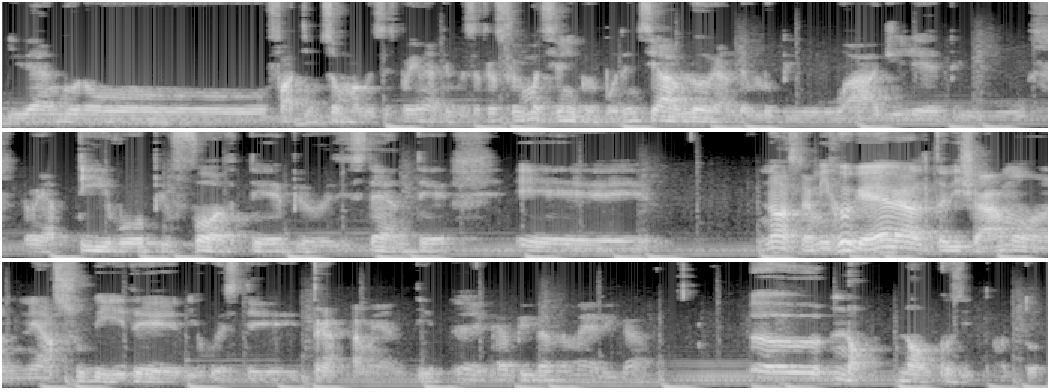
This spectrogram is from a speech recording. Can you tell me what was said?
Gli vengono fatti insomma questi esperimenti, queste trasformazioni per potenziarlo, renderlo più agile, più reattivo, più forte, più resistente e il nostro amico Geralt, diciamo, ne ha subite di questi trattamenti. Eh, Capitan America? Uh, no, non così tanto.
